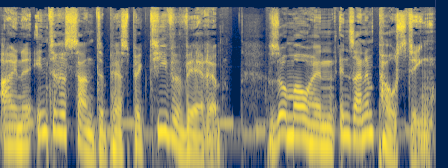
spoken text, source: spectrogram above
eine interessante Perspektive wäre. So Mohan in seinem Posting.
